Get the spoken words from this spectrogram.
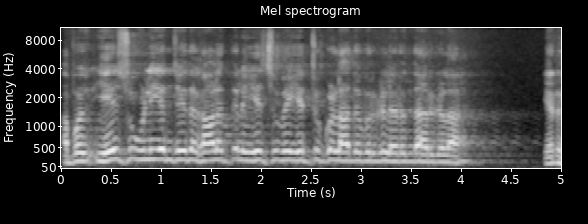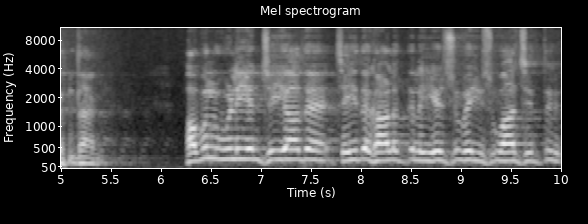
அப்போ இயேசு ஊழியம் செய்த காலத்தில் இயேசுவை ஏற்றுக்கொள்ளாதவர்கள் இருந்தார்களா? இருந்தாங்க. பவுல் ஊழியம் செய்யாத செய்த காலத்தில் இயேசுவை விசுவாசித்து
